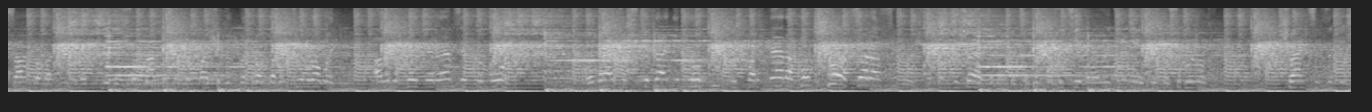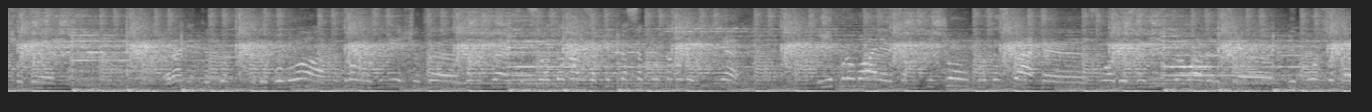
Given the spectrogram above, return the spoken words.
Не. Бачите, Дмитро Давидів робить, але відкритий Ремзін тому одразу ж скидання його від партнера. Бомшот зараз поспішає перейти до позиційного володіння тут особливих шансів закінчити раннім китком не було, а Петро розуміє, що вже залишається всього до за кілька секунд на володіння. І провалюється, пішов протискати свою заві, провалюється під кошика.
